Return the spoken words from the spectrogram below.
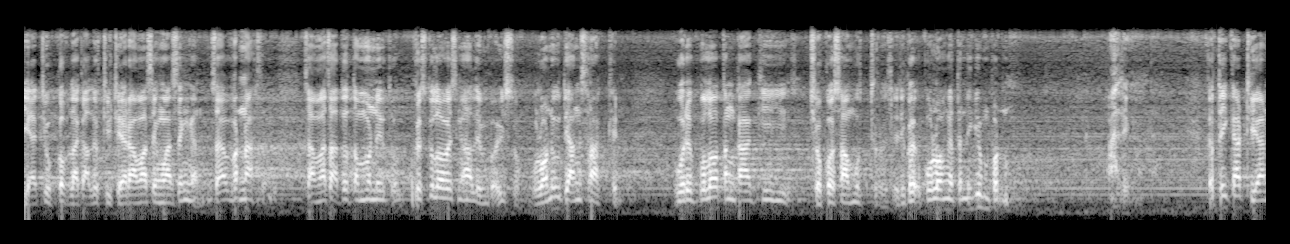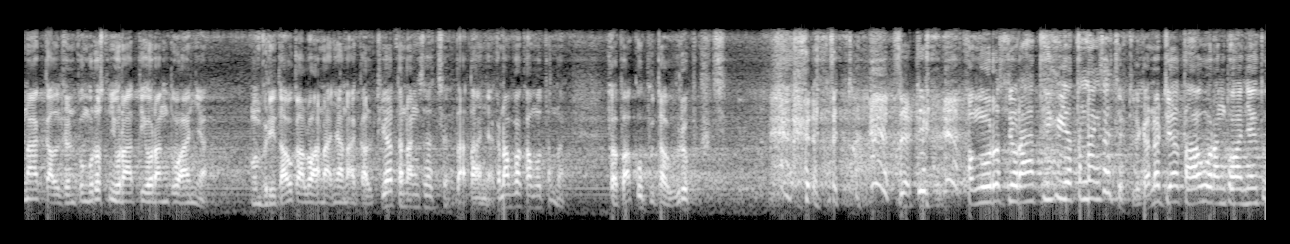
ya cukup lah kalau di daerah masing-masing kan. Saya pernah sama satu temen itu Gus Kulo wis ngalim kok iso? Kulo niku tiang sragen. Urip kulo teng Joko Samudro jadi kayak kulo ngeten iki pun alim ketika dia nakal dan pengurus nyurati orang tuanya memberitahu kalau anaknya nakal dia tenang saja tak tanya kenapa kamu tenang? Bapakku buta huruf jadi pengurus nyurati ya tenang saja karena dia tahu orang tuanya itu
